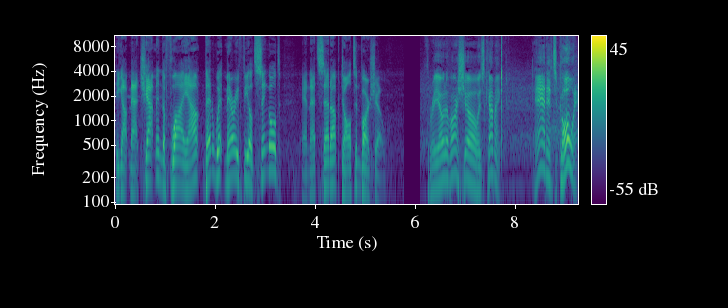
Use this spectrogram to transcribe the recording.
He got Matt Chapman to fly out. Then Whit Merrifield singled, and that set up Dalton Varsho. 3 0 to Varsho is coming, and it's going.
